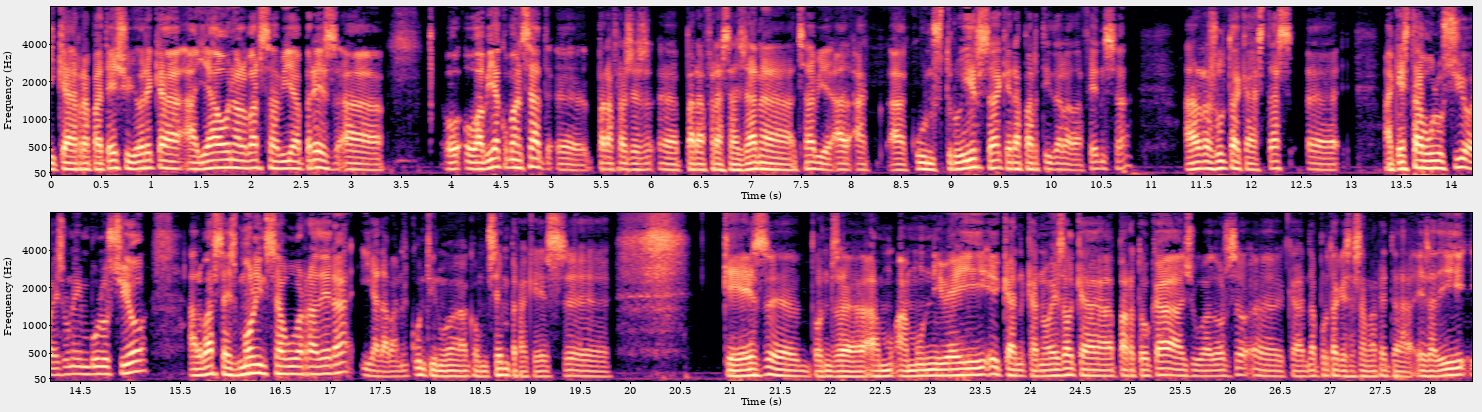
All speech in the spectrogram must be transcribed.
i que, repeteixo, jo crec que allà on el Barça havia pres eh, o, o havia començat, eh, eh, parafrasejant a Xavi, a, a, a construir-se, que era a partir de la defensa, ara resulta que estàs... Eh, aquesta evolució és una involució, el Barça és molt insegur a darrere i a davant continua com sempre, que és... Eh, que és eh, doncs, eh, amb, amb un nivell que, que no és el que pertoca a jugadors eh, que han de portar aquesta samarreta. És a dir,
